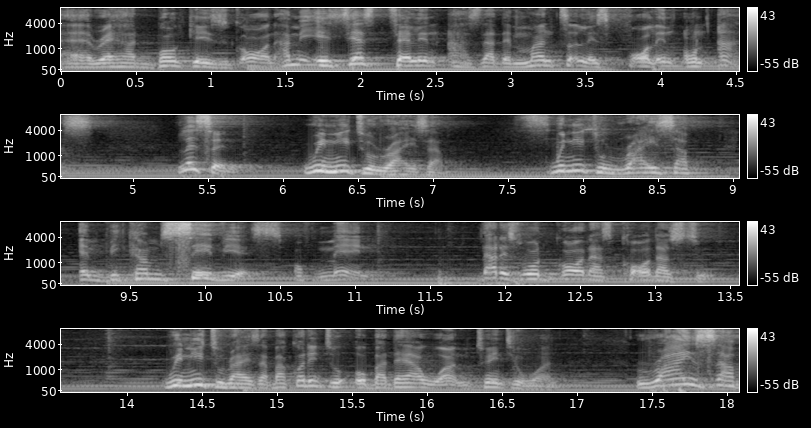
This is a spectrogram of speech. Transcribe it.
uh, Reinhard Bonnke is gone. I mean, it's just telling us that the mantle is falling on us. Listen, we need to rise up. We need to rise up and become saviors of men. That is what God has called us to. We need to rise up according to Obadiah 1 21. Rise up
